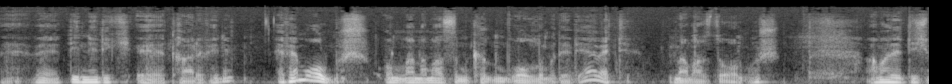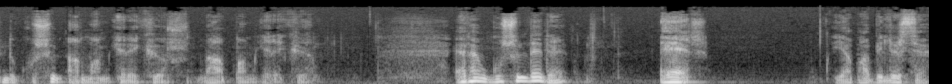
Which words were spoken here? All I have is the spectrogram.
E, ve dinledik e, tarifini. Efendim olmuş. Onunla namazımı kıldım oldu mu dedi. Evet namazda olmuş. Ama dedi şimdi gusül almam gerekiyor. Ne yapmam gerekiyor? Efendim gusülde de eğer yapabilirse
